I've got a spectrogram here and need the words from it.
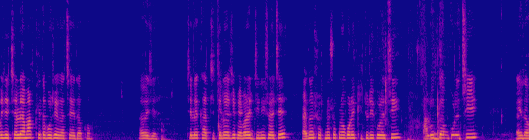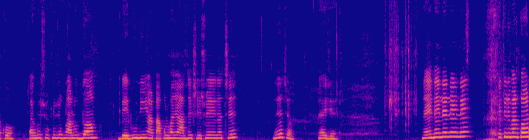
ওই যে ছেলে আমার খেতে বসে গেছে এই দেখো। ওই যে, ছেলে খাচ্ছে, ছেলে আজকে ফেভারিট জিনিস হয়েছে। একদম শুকনো শুকনো করে খিচুড়ি করেছি, আলুর দম করেছি। এই দেখো, একদম শুকনো শুকনো আলুর দম, বেগুনি আর পাঁপড় ভাজা অর্ধেক শেষ হয়ে গেছে। দেখেছ? এই যে। নে নে নে নে নে। খিচুড়ি বার কর।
